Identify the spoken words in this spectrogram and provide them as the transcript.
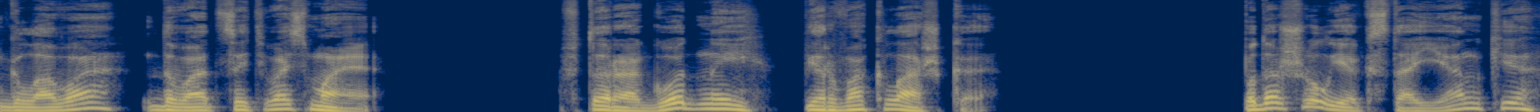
Глава 28. Второгодный первоклашка. Подошел я к стоянке.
